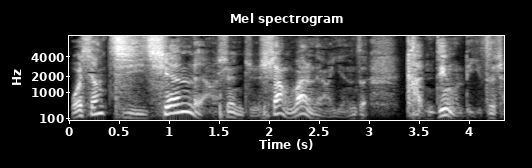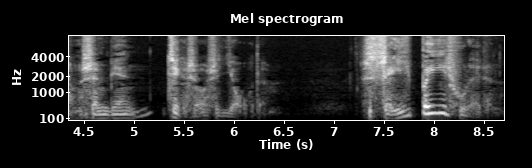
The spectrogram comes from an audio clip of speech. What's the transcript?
我想几千两甚至上万两银子，肯定李自成身边这个时候是有的，谁背出来的呢？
